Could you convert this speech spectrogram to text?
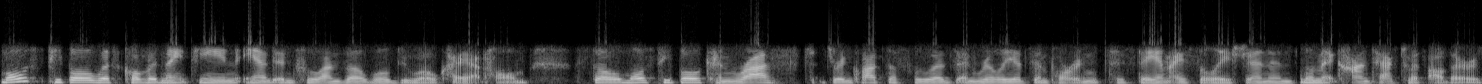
Most people with COVID 19 and influenza will do okay at home. So most people can rest, drink lots of fluids, and really it's important to stay in isolation and limit contact with others.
